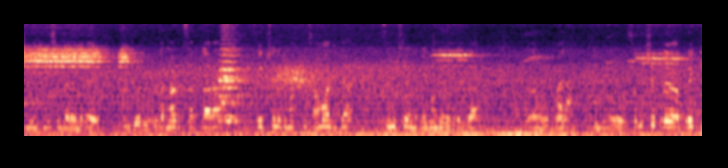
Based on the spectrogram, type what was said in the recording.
ನೀವು ತಿಳಿಸುವುದೇನೆಂದರೆ ಕರ್ನಾಟಕ ಸರ್ಕಾರ ಶೈಕ್ಷಣಿಕ ಮತ್ತು ಸಾಮಾಜಿಕ ಸಮೀಕ್ಷೆಯನ್ನು ಕೈಗೊಂಡಿರುವುದರಿಂದ ಸಮೀಕ್ಷೆ ಪ್ರ ಪ್ರಯುಕ್ತ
